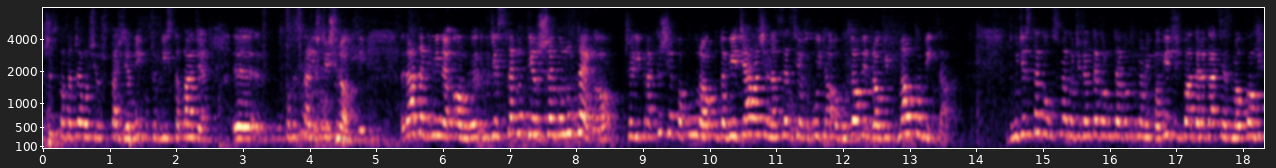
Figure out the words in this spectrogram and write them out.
wszystko zaczęło się już w październiku czy w listopadzie, y, pozyskaliście środki. Rada Gminy Orły 21 lutego, czyli praktycznie po pół roku, dowiedziała się na sesji od wójta o budowie drogi w Małkowicach. 28-9 lutego, trudno mi powiedzieć, była delegacja z Małkowic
